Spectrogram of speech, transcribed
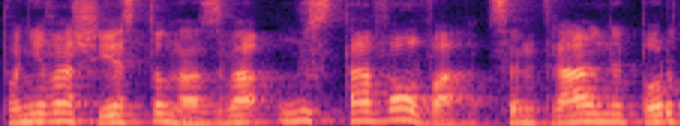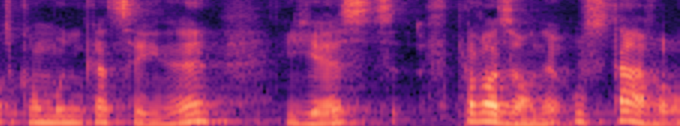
ponieważ jest to nazwa ustawowa. Centralny Port Komunikacyjny jest wprowadzony ustawą.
